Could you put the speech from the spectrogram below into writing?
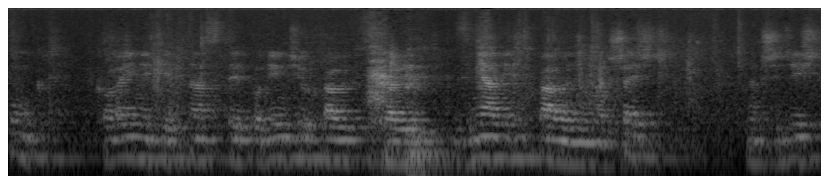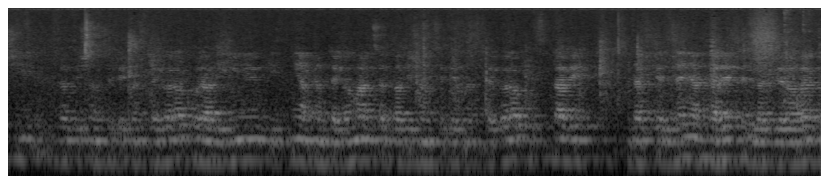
Punkt kolejny, 15. Podjęcie uchwały w sprawie zmiany uchwały nr 6 na 30 2015 roku Rady Gminy z dnia 5 marca 2015 roku w sprawie zatwierdzenia taryfy dla zbiorowego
